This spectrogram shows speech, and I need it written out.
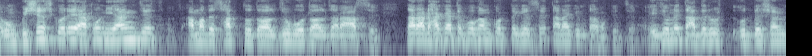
এবং বিশেষ করে এখন ইয়াং যে আমাদের ছাত্র দল, যুব দল যারা আছে, তারা ঢাকাতে প্রোগ্রাম করতে গেছে, তারা কিন্তু আমাকে চেনে। এই জন্য তাদের উদ্দেশ্যে আমি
